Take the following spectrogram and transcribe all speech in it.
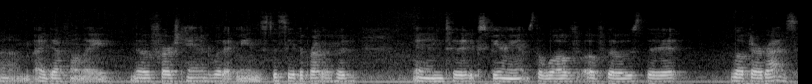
um, I definitely know firsthand what it means to see the brotherhood and to experience the love of those that loved our guys.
